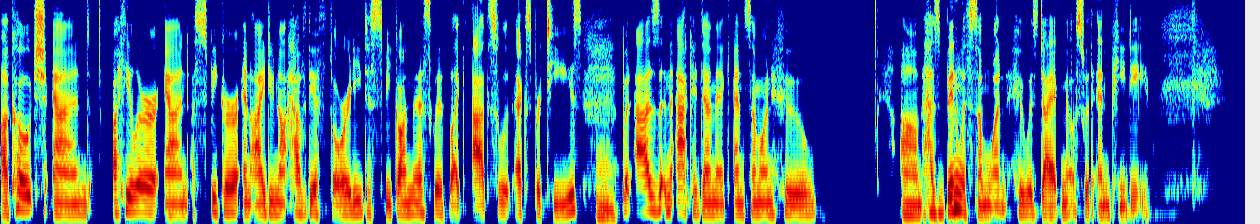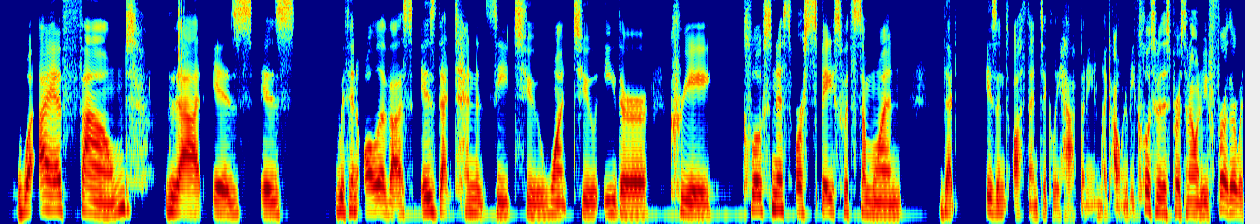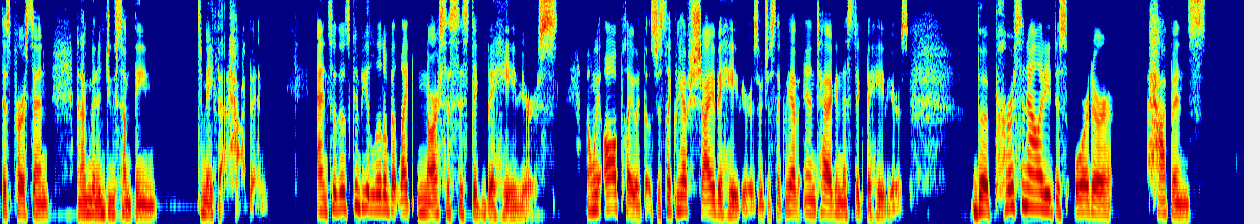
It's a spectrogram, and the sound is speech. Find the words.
a coach and a healer and a speaker and I do not have the authority to speak on this with like absolute expertise. Mm. But as an academic and someone who um, has been with someone who was diagnosed with NPD, what I have found that is is within all of us is that tendency to want to either create closeness or space with someone that isn't authentically happening. Like, I want to be closer to this person, I want to be further with this person, and I'm going to do something to make that happen. And so those can be a little bit like narcissistic behaviors. And we all play with those, just like we have shy behaviors or just like we have antagonistic behaviors. The personality disorder happens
